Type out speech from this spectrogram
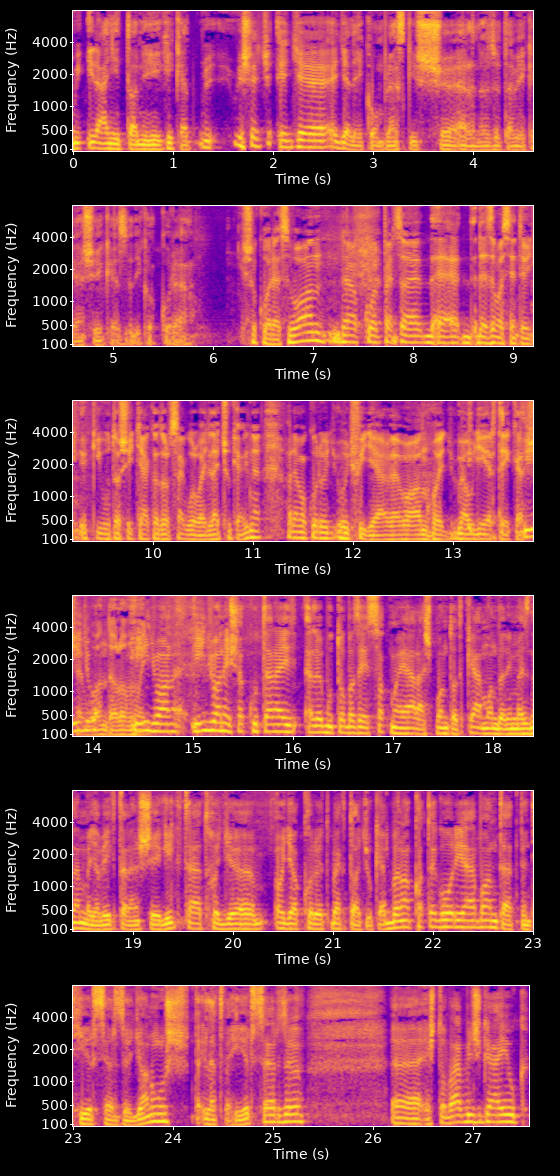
irányítani, kiket, és egy, egy, egy elég komplex kis ellenőrző tevékenység kezdődik akkor el és akkor ez van, de akkor persze, de, de ez nem azt jelenti, hogy kiutasítják az országból, vagy lecsukják, ne, hanem akkor úgy, úgy figyelve van, hogy mert úgy értékesebb, így, gondolom. Így hogy... van, így van, és akkor utána előbb-utóbb azért szakmai álláspontot kell mondani, mert ez nem megy a végtelenségig, tehát hogy, hogy akkor őt megtartjuk ebben a kategóriában, tehát mint hírszerző gyanús, illetve hírszerző, és tovább vizsgáljuk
